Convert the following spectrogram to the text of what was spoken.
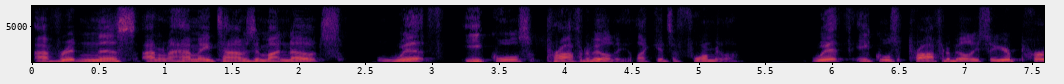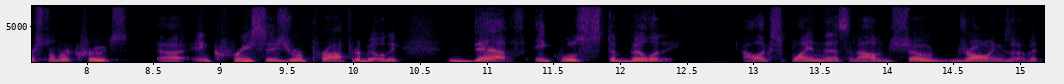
I've written this I don't know how many times in my notes. Width equals profitability, like it's a formula. Width equals profitability. So your personal recruits uh, increases your profitability. Depth equals stability. I'll explain this and I'll show drawings of it,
